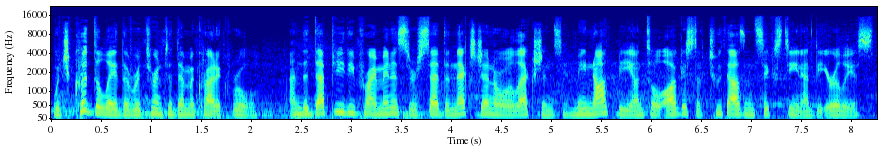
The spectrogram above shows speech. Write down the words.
which could delay the return to democratic rule. And the Deputy Prime Minister said the next general elections may not be until August of 2016 at the earliest.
